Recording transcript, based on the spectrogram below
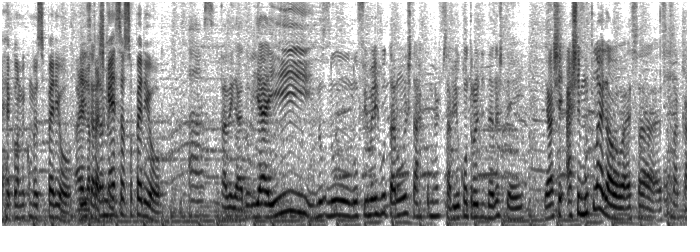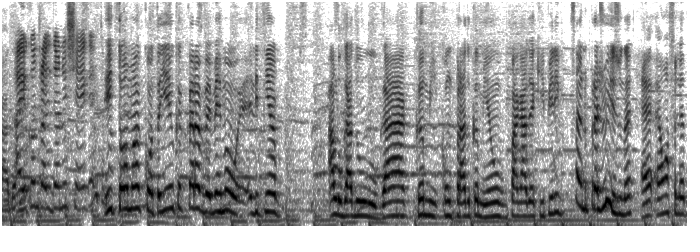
reclame com o meu superior. Aí ela faz, Exatamente. quem é seu superior? Ah, sim. Tá ligado? E aí, no, no, no filme eles botaram o Stark como responsável e o controle de danos tem. Eu achei, achei muito legal essa, essa sacada. Aí o controle de dano chega e... E toma conta. E aí o que o cara vê? Meu irmão, ele tinha alugado o lugar, cami comprado o caminhão, pagado a equipe, ele sai no prejuízo, né? É, é uma, filha,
